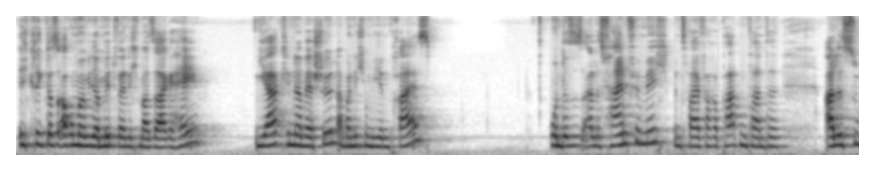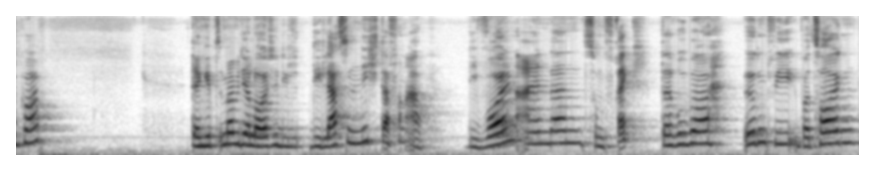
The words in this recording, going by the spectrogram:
Ich kriege das auch immer wieder mit, wenn ich mal sage, hey, ja, Kinder wäre schön, aber nicht um jeden Preis. Und das ist alles fein für mich, bin zweifache Patentante, alles super. Dann gibt's immer wieder Leute, die, die lassen nicht davon ab. Die wollen einen dann zum Freck darüber irgendwie überzeugen,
